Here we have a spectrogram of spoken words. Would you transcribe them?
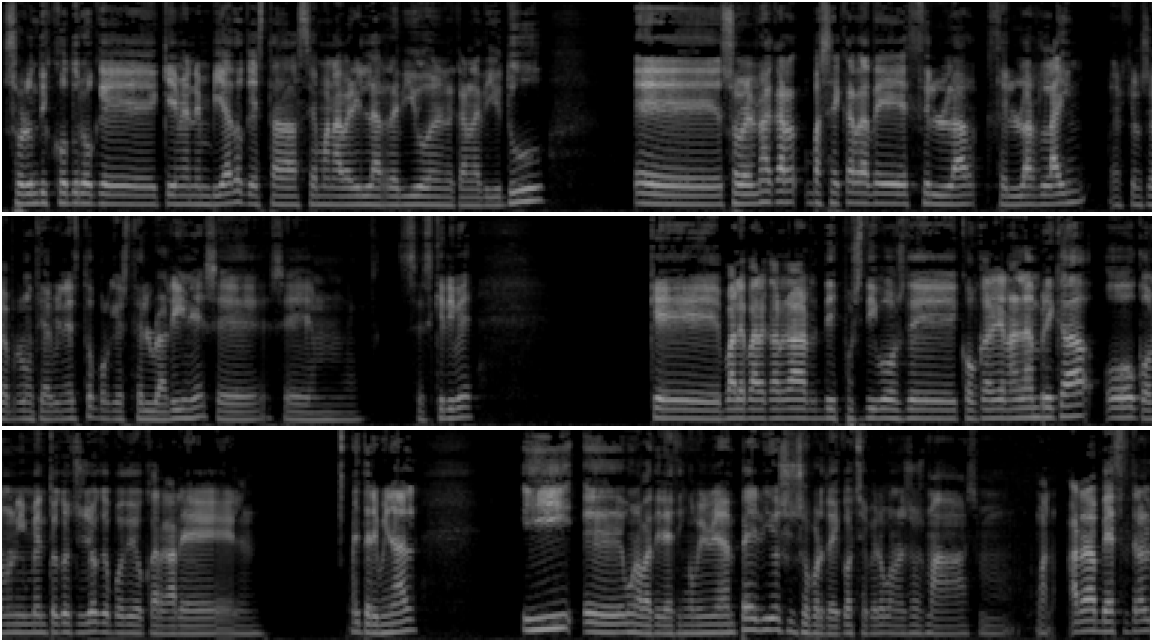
sobre un disco duro que, me han enviado, que esta semana veréis la review en el canal de YouTube. Eh, sobre una base de carga de celular, celular line, es que no sé pronunciar bien esto porque es celularine, se, se, se escribe que vale para cargar dispositivos de con carga inalámbrica o con un invento que he hecho yo que he podido cargar el, terminal y eh, una batería de 5.000 mAh y soporte de coche, pero bueno, eso es más... Bueno, ahora voy a centrar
